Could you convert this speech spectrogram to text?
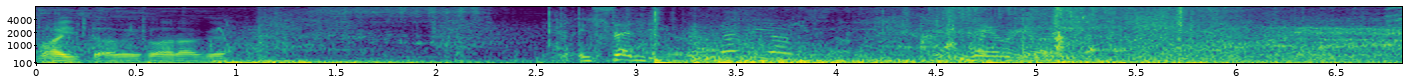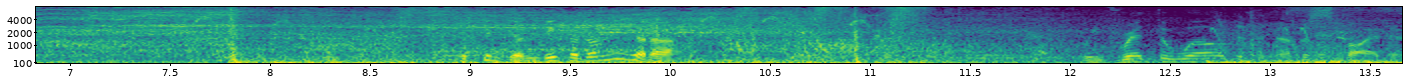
भाई साहब एक और आ गया Incendio. Imperio. इतनी जल्दी खत्म नहीं करा We've rid the world of another spider.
